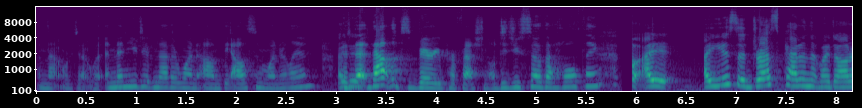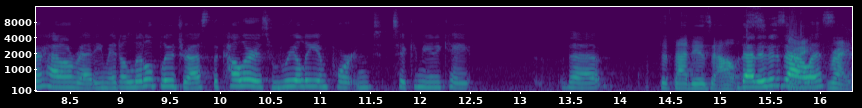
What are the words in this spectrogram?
And that worked out well. And then you did another one, um, the Alice in Wonderland. I did. That, that looks very professional. Did you sew that whole thing? I, I used a dress pattern that my daughter had already, made a little blue dress. The color is really important to communicate the That that is Alice. that it is Right, Alice. Right.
